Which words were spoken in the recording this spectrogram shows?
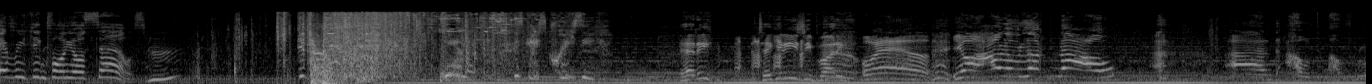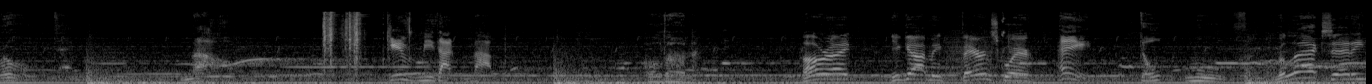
everything for yourselves, hmm? Damn it! This guy's crazy. Eddy, take it easy, buddy. Well, you're out of luck now! And out of road. Now, give me that map. Hold on. All right, you got me, fair and square. Hey, don't move. Relax, Eddy.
